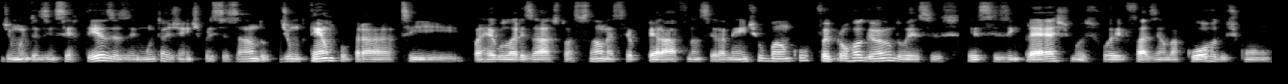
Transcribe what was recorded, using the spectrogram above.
de muitas incertezas e muita gente precisando de um tempo para se pra regularizar a situação, né? se recuperar financeiramente, o banco foi prorrogando esses, esses empréstimos, foi fazendo acordos com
